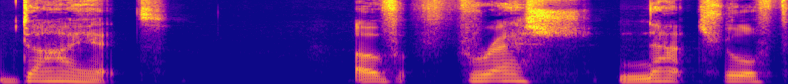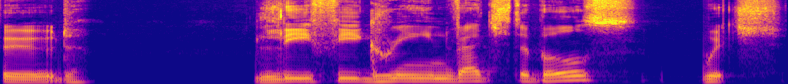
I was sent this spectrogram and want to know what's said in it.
diet of fresh, natural food leafy green vegetables, which,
